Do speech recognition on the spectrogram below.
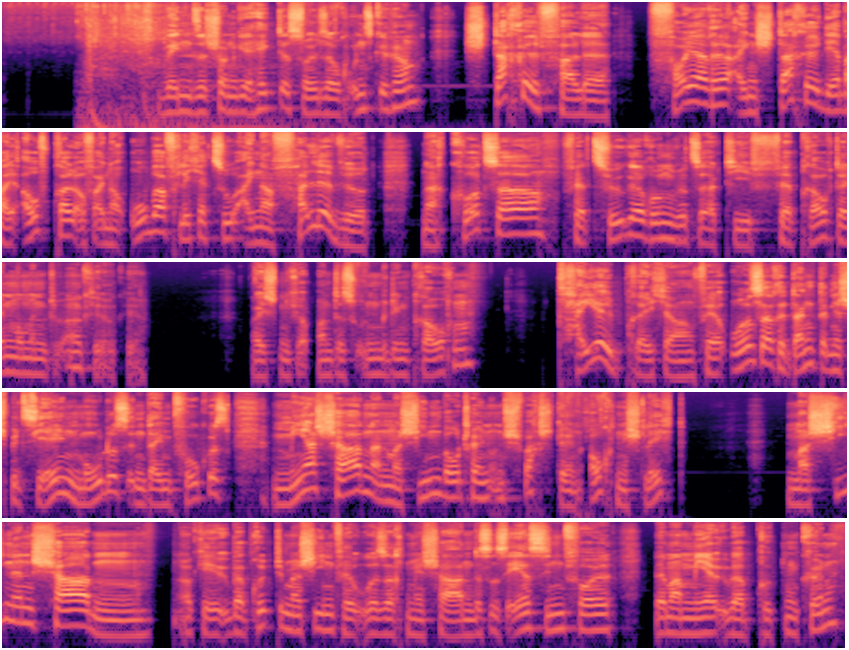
Wenn sie schon gehackt ist, soll sie auch uns gehören. Stachelfalle. Feuere ein Stachel, der bei Aufprall auf einer Oberfläche zu einer Falle wird. Nach kurzer Verzögerung wird sie aktiv. Verbraucht einen Moment. Okay, okay. Weiß nicht, ob man das unbedingt brauchen. Teilbrecher. Verursache dank deines speziellen Modus in deinem Fokus mehr Schaden an Maschinenbauteilen und Schwachstellen. Auch nicht schlecht. Maschinenschaden. Okay, überbrückte Maschinen verursachen mehr Schaden. Das ist eher sinnvoll, wenn wir mehr überbrücken können.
